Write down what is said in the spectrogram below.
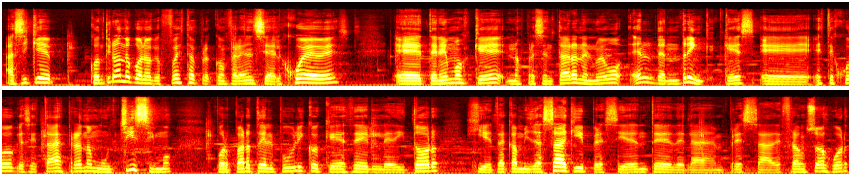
Así que, continuando con lo que fue esta conferencia del jueves, eh, tenemos que nos presentaron el nuevo Elden Ring, que es eh, este juego que se estaba esperando muchísimo por parte del público, que es del editor Hidetaka Miyazaki, presidente de la empresa de From Software,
